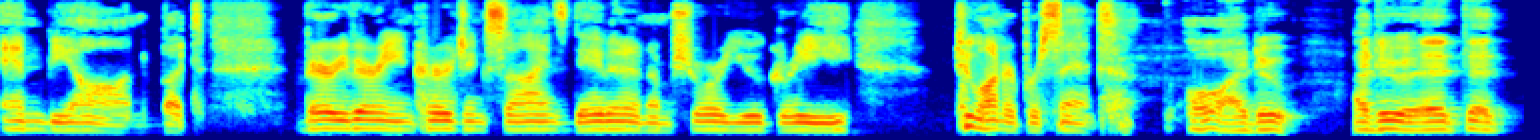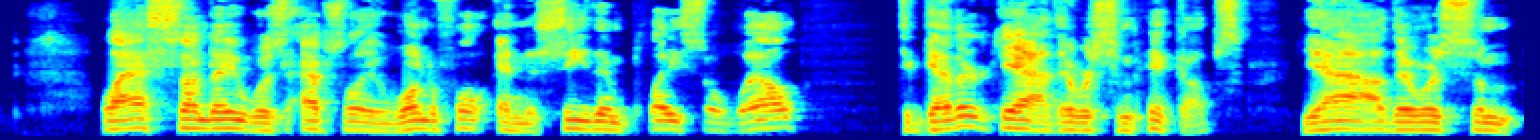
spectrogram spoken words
and beyond. But very, very encouraging signs, David, and I'm sure you agree 200%. Oh, I do. I do. It, it, last Sunday was absolutely wonderful, and to see them play so well together, yeah, there were some hiccups. Yeah, there were some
